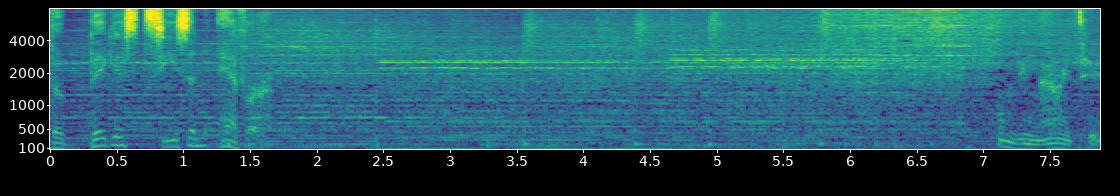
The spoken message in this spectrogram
the biggest season ever. Who are you married to.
